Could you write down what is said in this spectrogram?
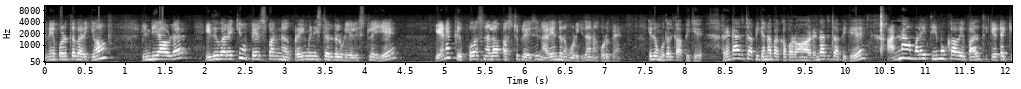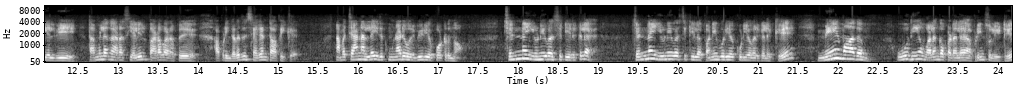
என்னை பொறுத்த வரைக்கும் இந்தியாவில் இது வரைக்கும் ஃபேஸ் பண்ண பிரைம் மினிஸ்டர்களுடைய லிஸ்ட்லேயே எனக்கு பர்சனலாக ஃபஸ்ட் பிளேஸ் நரேந்திர மோடிக்கு தான் நான் கொடுப்பேன். இது முதல் டாபிக் ரெண்டாவது டாபிக் என்ன பார்க்க போகிறோம் ரெண்டாவது டாபிக் அண்ணாமலை திமுகவை பார்த்து கேட்ட கேள்வி தமிழக அரசியலில் பரபரப்பு அப்படிங்கிறது செகண்ட் டாபிக் நம்ம சேனலில் இதுக்கு முன்னாடி ஒரு வீடியோ போட்டிருந்தோம். சென்னை யூனிவர்சிட்டி இருக்குல்ல சென்னை யூனிவர்சிட்டியில் பணிபுரியக்கூடியவர்களுக்கு மே மாதம் ஊதியம் வழங்கப்படலை அப்படின்னு சொல்லிட்டு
